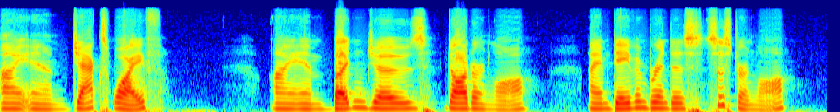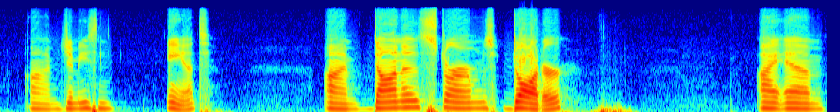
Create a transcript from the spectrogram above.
I am Jack's wife. I am Bud and Joe's daughter-in-law. I am Dave and Brenda's sister-in-law. I'm Jimmy's aunt. I'm Donna Sturm's daughter. I am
